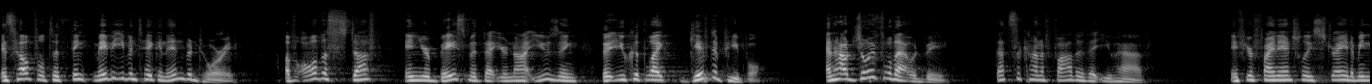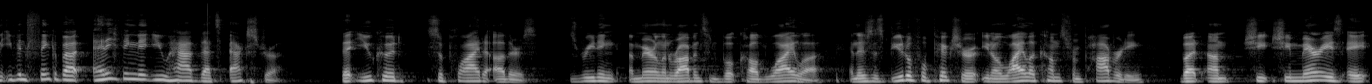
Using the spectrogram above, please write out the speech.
It's helpful to think, maybe even take an inventory of all the stuff in your basement that you're not using that you could like give to people and how joyful that would be. That's the kind of father that you have. If you're financially strained, I mean, even think about anything that you have that's extra that you could supply to others. I was reading a Marilynne Robinson book called Lila, and there's this beautiful picture. You know, Lila comes from poverty, but um, she, she, marries a,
